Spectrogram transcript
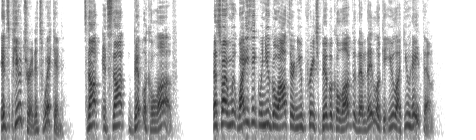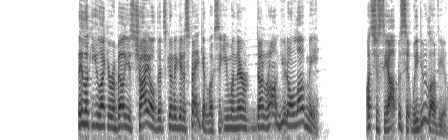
It's putrid. It's wicked. It's not, it's not biblical love. That's why, why do you think when you go out there and you preach biblical love to them, they look at you like you hate them? They look at you like a rebellious child that's going to get a spanking, looks at you when they're done wrong. You don't love me. That's just the opposite. We do love you.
